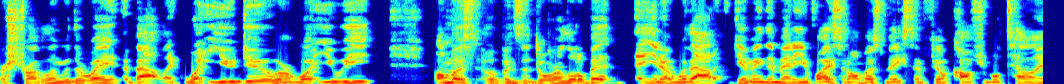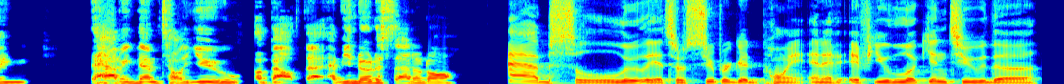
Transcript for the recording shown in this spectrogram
or struggling with their weight about like what you do or what you eat almost opens the door a little bit, and you know, without giving them any advice. It almost makes them feel comfortable telling, having them tell you about that. Have you noticed that at all? Absolutely. It's a super good point. And if, if you look into the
